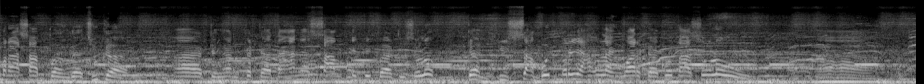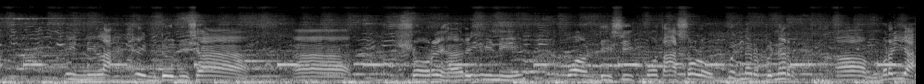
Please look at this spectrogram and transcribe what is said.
merasa bangga juga eh, dengan kedatangannya sampai tiba di Solo dan disambut meriah oleh warga kota Solo. Nah, inilah Indonesia. Eh, sore hari ini kondisi kota Solo benar-benar eh, meriah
